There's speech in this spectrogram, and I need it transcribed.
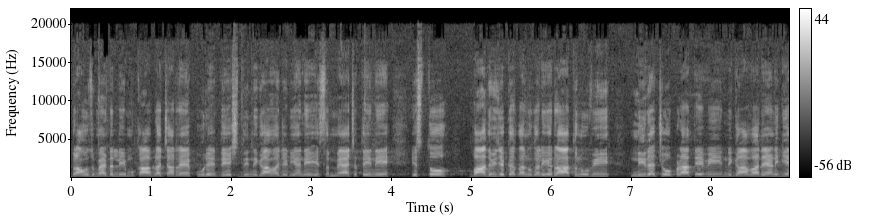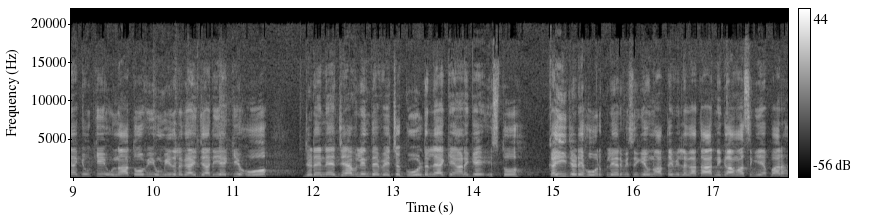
ਬ੍ਰਾਊਨਜ਼ ਮੈਡਲ ਲਈ ਮੁਕਾਬਲਾ ਚੱਲ ਰਿਹਾ ਹੈ। ਪੂਰੇ ਦੇਸ਼ ਦੀ ਨਿਗਾਹਾਂ ਜਿਹੜੀਆਂ ਨੇ ਇਸ ਮੈਚ ਤੇ ਨੇ। ਇਸ ਤੋਂ ਬਾਅਦ ਵੀ ਜੇਕਰ ਤੁਹਾਨੂੰ ਕਹੀਏ ਰਾਤ ਨੂੰ ਵੀ ਨੀਰਜ ਚੋਪੜਾ ਤੇ ਵੀ ਨਿਗਾਹਾਂ ਰਹਿਣਗੀਆਂ ਕਿਉਂਕਿ ਉਹਨਾਂ ਤੋਂ ਵੀ ਉਮੀਦ ਲਗਾਈ ਜਾ ਰਹੀ ਹੈ ਕਿ ਉਹ ਜਿਹੜੇ ਨੇ ਜੈਵਲਿਨ ਦੇ ਵਿੱਚ 골ਡ ਲੈ ਕੇ ਆਣਗੇ ਇਸ ਤੋਂ ਕਈ ਜਿਹੜੇ ਹੋਰ ਪਲੇਅਰ ਵੀ ਸੀਗੇ, ਉਹਨਾਂ ਤੇ ਵੀ ਲਗਾਤਾਰ ਨਿਗਾਹਾਂ ਸੀਗੀਆਂ, ਪਰ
